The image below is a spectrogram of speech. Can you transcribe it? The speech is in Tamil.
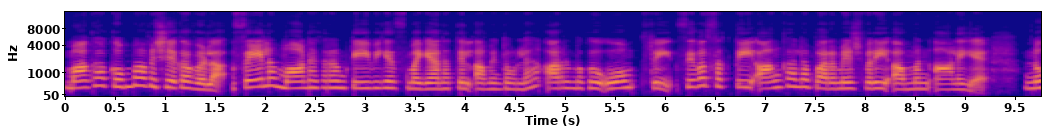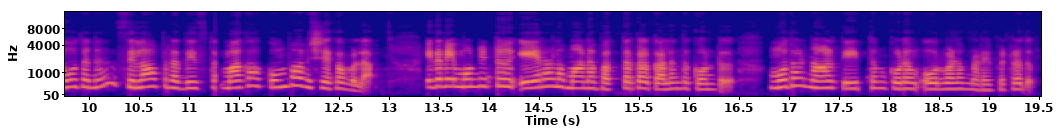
மகா கும்பாபிஷேக விழா. சேலம் மாநகரம் டிவிஎஸ் மயானத்தில் அமைந்துள்ள அருள்மிகு ஓம் ஸ்ரீ சிவசக்தி அங்காள பரமேஸ்வரி அம்மன் ஆலய நூதன சிலா பிரதிஷ்ட மகா கும்பாபிஷேக விழா. இதனை முன்னிட்டு ஏராளமான பக்தர்கள் கலந்து கொண்டு முதல் நாள் தீர்த்தம் குடம் ஊர்வலம் நடைபெற்றது.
